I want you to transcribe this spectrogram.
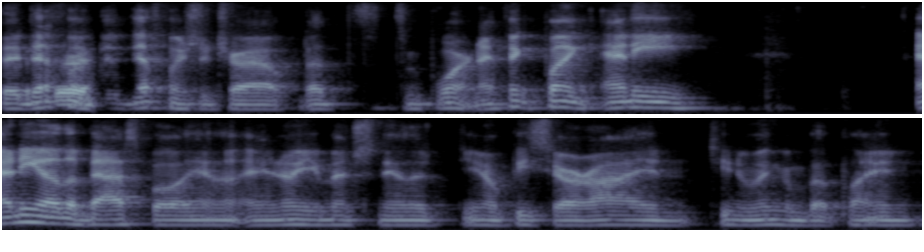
they definitely sure. they definitely should try out that's it's important i think playing any any other basketball, and I know you mentioned the other, you know, BCRI and T New England, but playing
